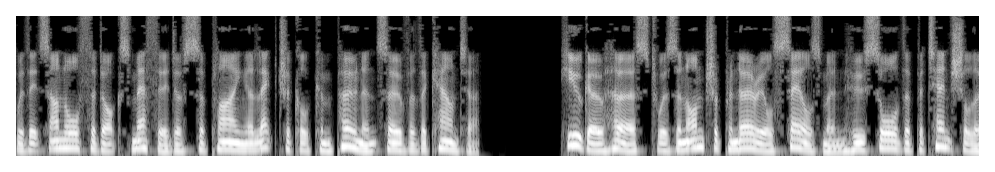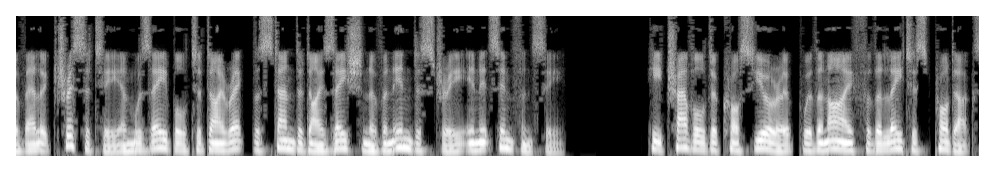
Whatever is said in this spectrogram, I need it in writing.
with its unorthodox method of supplying electrical components over the counter. Hugo Hirst was an entrepreneurial salesman who saw the potential of electricity and was able to direct the standardization of an industry in its infancy. He traveled across Europe with an eye for the latest products,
